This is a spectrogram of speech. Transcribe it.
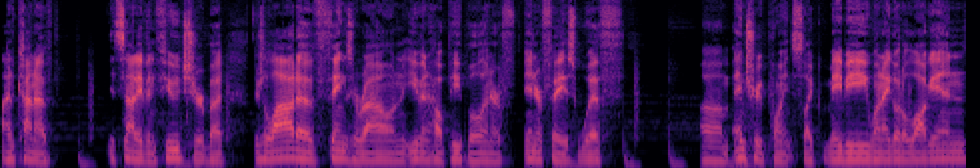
on kind of it's not even future, but there's a lot of things around even how people inter- interface with um, entry points. Like maybe when I go to log in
